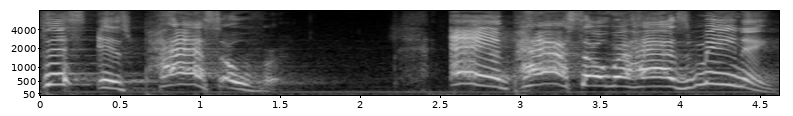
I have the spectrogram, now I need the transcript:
This is Passover. And Passover has meaning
